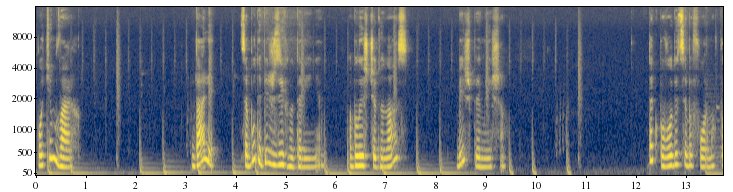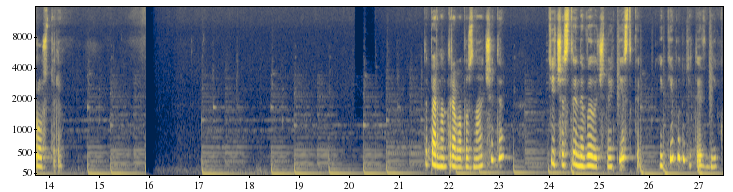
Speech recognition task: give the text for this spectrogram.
Потім верх. Далі це буде більш зігнута лінія, а ближче до нас більш пряміша. Так поводить себе форма в просторі. Тепер нам треба позначити ті частини виличної кістки, які будуть йти в бік,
